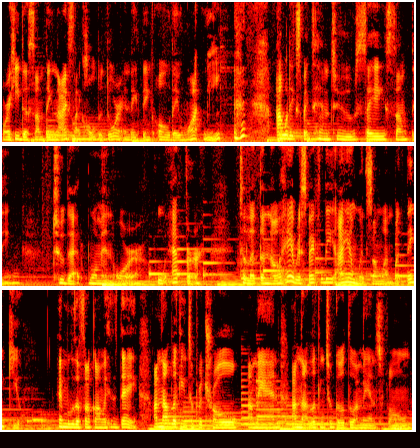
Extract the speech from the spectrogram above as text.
or he does something nice like hold the door and they think, oh, they want me, I would expect him to say something to that woman or whoever to let them know, hey, respectfully, I am with someone, but thank you. And move the fuck on with his day. I'm not looking to patrol a man. I'm not looking to go through a man's phone.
